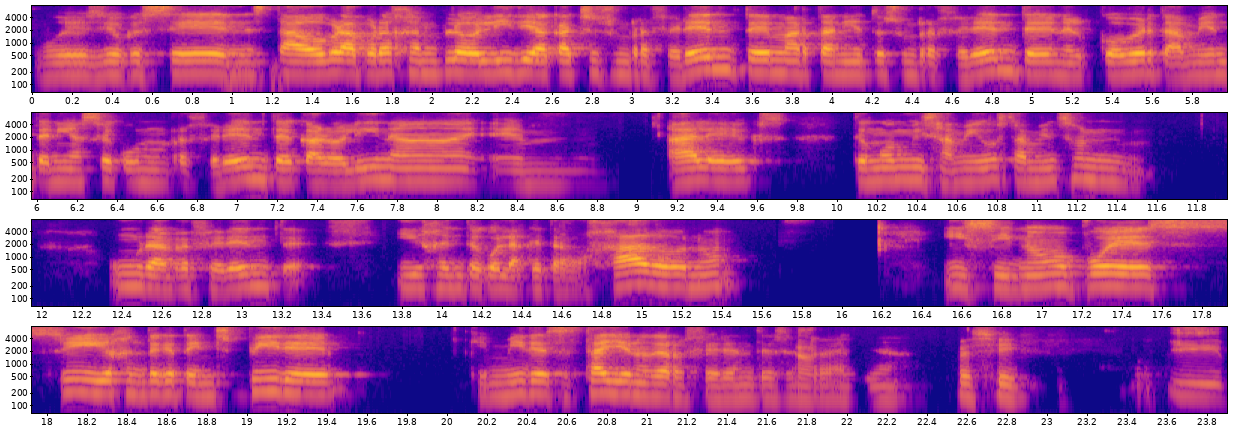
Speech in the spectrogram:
Pues yo qué sé, en esta obra, por ejemplo, Lidia Cacho es un referente, Marta Nieto es un referente, en el cover también tenía Secun un referente, Carolina, em, Alex, tengo mis amigos también son un gran referente y gente con la que he trabajado, ¿no? Y si no, pues sí, gente que te inspire, que mires, está lleno de referentes en realidad. Pues sí. Y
